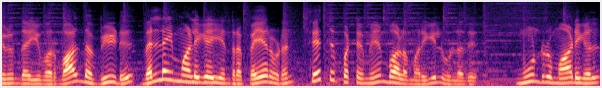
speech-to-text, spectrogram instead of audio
இருந்த இவர் வாழ்ந்த வீடு வெள்ளை மாளிகை என்ற பெயருடன் சேத்துப்பட்டு மேம்பாலம் அருகில் உள்ளது. மூன்று மாடிகள்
